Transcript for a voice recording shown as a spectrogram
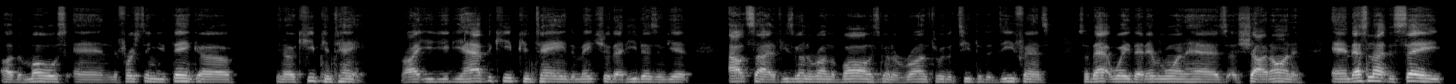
uh, the most. And the first thing you think of, you know, keep contained, right? You you have to keep contained to make sure that he doesn't get outside. If he's going to run the ball, he's going to run through the teeth of the defense. So that way that everyone has a shot on it. And that's not to say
